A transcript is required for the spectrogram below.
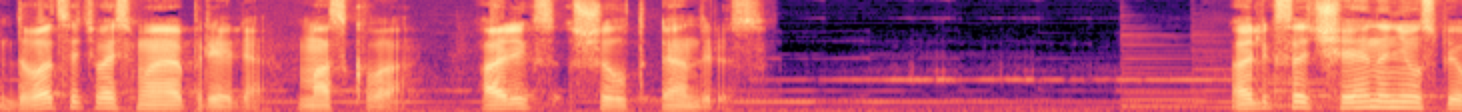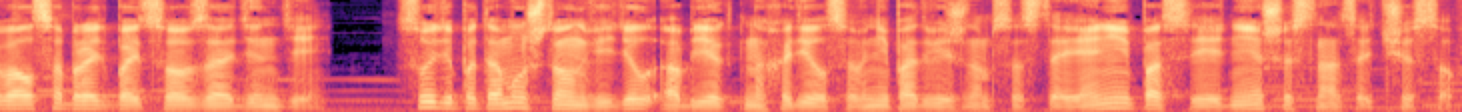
28 апреля. Москва. Алекс Шилд Эндрюс. Алекс отчаянно не успевал собрать бойцов за один день. Судя по тому, что он видел, объект находился в неподвижном состоянии последние 16 часов.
